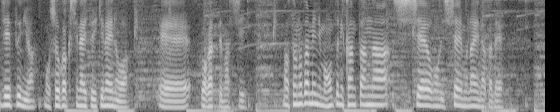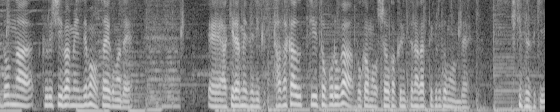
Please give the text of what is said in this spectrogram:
J2 にはもう昇格しないといけないのは、えー、分かってますし、まあ、そのためにも本当に簡単な試合も1試合もない中でどんな苦しい場面でも最後まで、えー、諦めずに戦うっていうところが僕はもう昇格につながってくると思うんで引き続き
